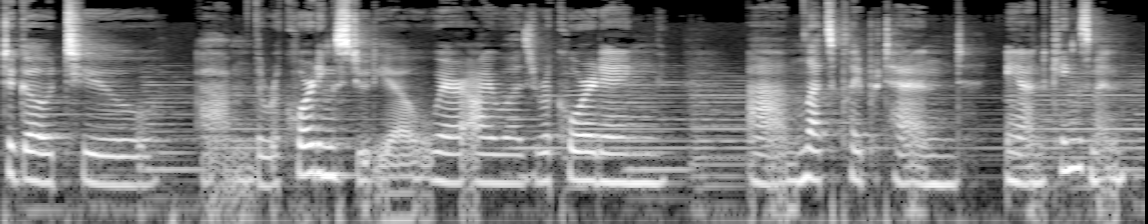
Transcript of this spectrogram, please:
to go to um, the recording studio where I was recording um, Let's Play Pretend and Kingsman.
